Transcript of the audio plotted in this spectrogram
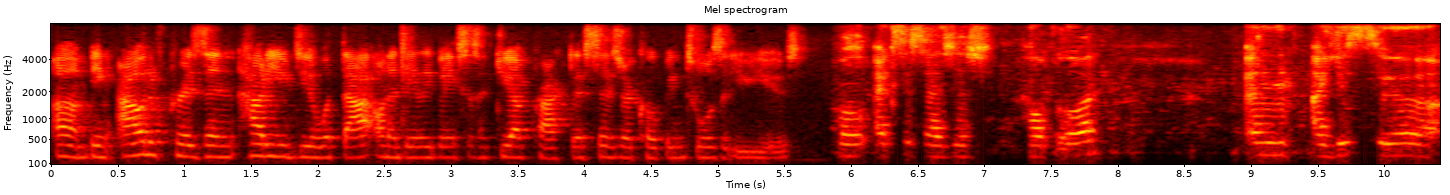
um, being out of prison. How do you deal with that on a daily basis? Like, do you have practices or coping tools that you use? Well, exercises help a lot, and I used to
